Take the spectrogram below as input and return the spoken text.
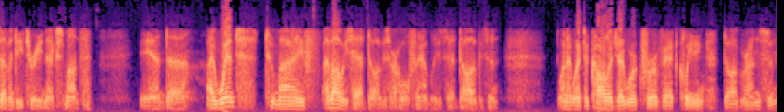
73 next month. And uh I went to my I've always had dogs, our whole family's had dogs and when I went to college I worked for a vet cleaning dog runs and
